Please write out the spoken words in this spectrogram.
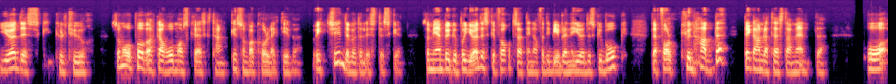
jødisk kultur, som også påvirker romersk-gresk tanke, som var kollektive, og ikke individualistiske, som igjen bygger på jødiske forutsetninger fordi Bibelen er jødiske jødisk bok, der folk kun hadde Det gamle testamentet. Og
